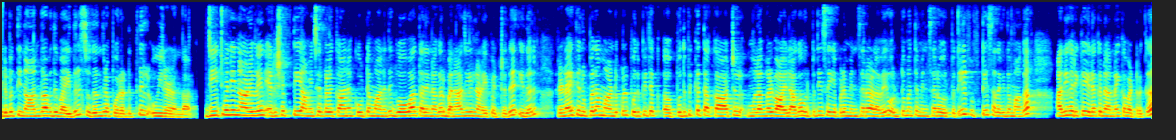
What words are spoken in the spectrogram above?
இருபத்தி நான்காவது வயதில் சுதந்திர போராட்டத்தில் உயிரிழந்தார். ஜி டுவெண்டி நாடுகளின் எரிசக்தி அமைச்சர்களுக்கான கூட்டமானது கோவா தலைநகர் பனாஜியில் நடைபெற்றது. இதில் இரண்டாயிரத்தி முப்பதாம் ஆண்டுக்குள் புதுப்பித்த புதுப்பிக்கத்தக்க ஆற்றல் மூலங்கள் வாயிலாக உற்பத்தி செய்யப்படும் மின்சார அளவை ஒட்டுமொத்த மின்சார உற்பத்தியில் பிப்டி சதவீதமாக அதிகரிக்க இலக்கு நிர்ணயிக்கப்பட்டிருக்கு.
